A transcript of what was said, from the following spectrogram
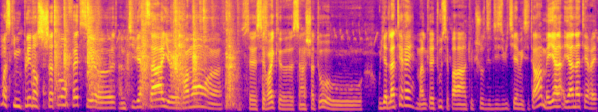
Moi, ce qui me plaît dans ce château, en fait, c'est euh, un petit Versailles. euh, vraiment, euh, c'est vrai que c'est un château où il y a de l'intérêt. Malgré tout, c'est pas quelque chose du 18e, etc. Mais il y a, y a un intérêt.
